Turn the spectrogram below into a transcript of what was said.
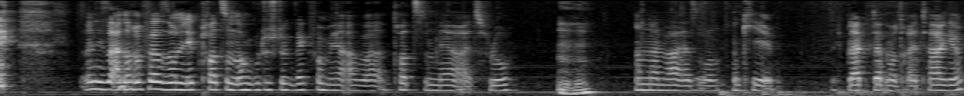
Und diese andere Person lebt trotzdem noch ein gutes Stück weg von mir, aber trotzdem näher als Flo. Mhm. Und dann war er so, okay, ich bleib da nur drei Tage.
